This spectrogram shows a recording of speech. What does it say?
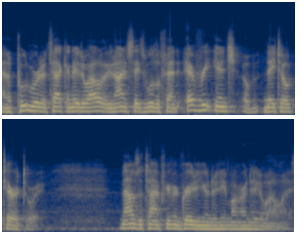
And if Putin were to attack a NATO ally, the United States will defend every inch of NATO territory. Now is the time for even greater unity among our NATO allies.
